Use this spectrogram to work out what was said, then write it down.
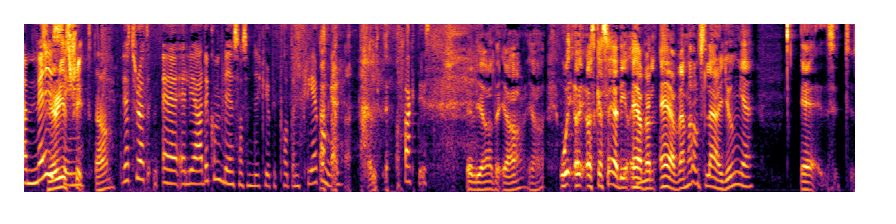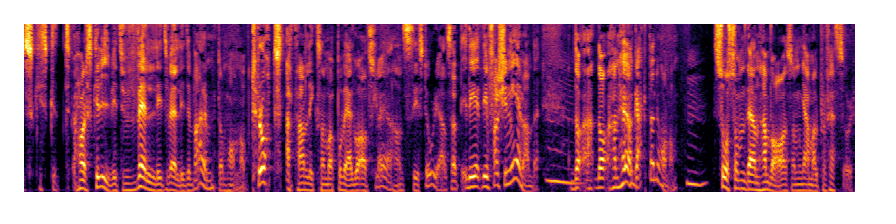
Serious Amazing. shit. Ja. Jag tror att eh, Eliade kommer bli en sån som dyker upp i podden fler gånger. Faktiskt. Eller ja, ja. Och, och jag ska säga det, även, även hans lärjunge eh, sk sk har skrivit väldigt, väldigt varmt om honom, trots att han liksom var på väg att avslöja hans historia. Så det, det är fascinerande. Då, då, han högaktade honom, så som den han var som gammal professor.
